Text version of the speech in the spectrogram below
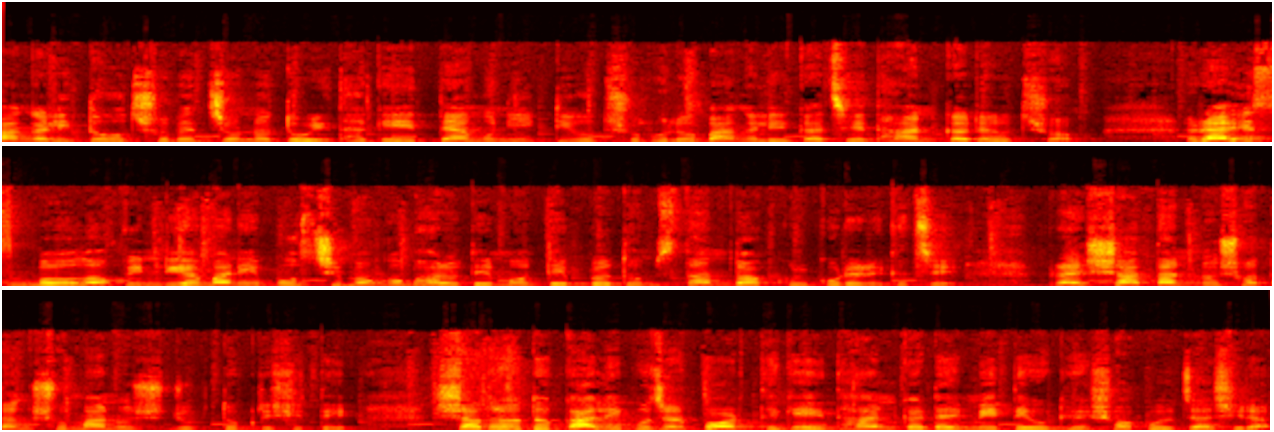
বাঙালি তো উৎসবের জন্য তৈরি থাকে তেমনই একটি উৎসব হলো বাঙালির কাছে ধান কাটার উৎসব। রাইস বোল অফ ইন্ডিয়া মানে পশ্চিমবঙ্গ ভারতের মধ্যে প্রথম স্থান দখল করে রেখেছে প্রায় সাতান্ন শতাংশ মানুষ যুক্ত কৃষিতে। সাধারণত কালী পূজার পর থেকেই ধান কাটায় মেতে ওঠে সকল চাষিরা।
